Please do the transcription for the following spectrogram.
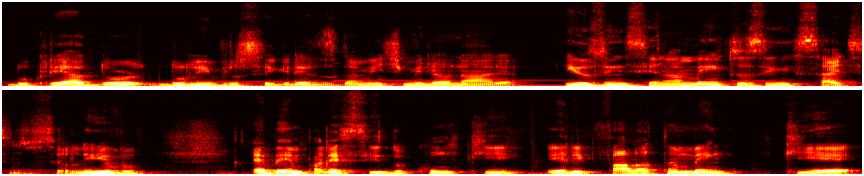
do criador do livro Segredos da Mente Milionária e os ensinamentos e insights do seu livro, é bem parecido com o que ele fala também, que é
